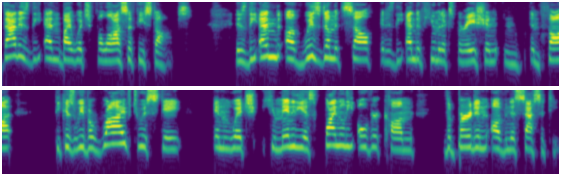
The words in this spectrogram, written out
that is the end by which philosophy stops is the end of wisdom itself. It is the end of human exploration and, and thought because we've arrived to a state in which humanity has finally overcome the burden of necessity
